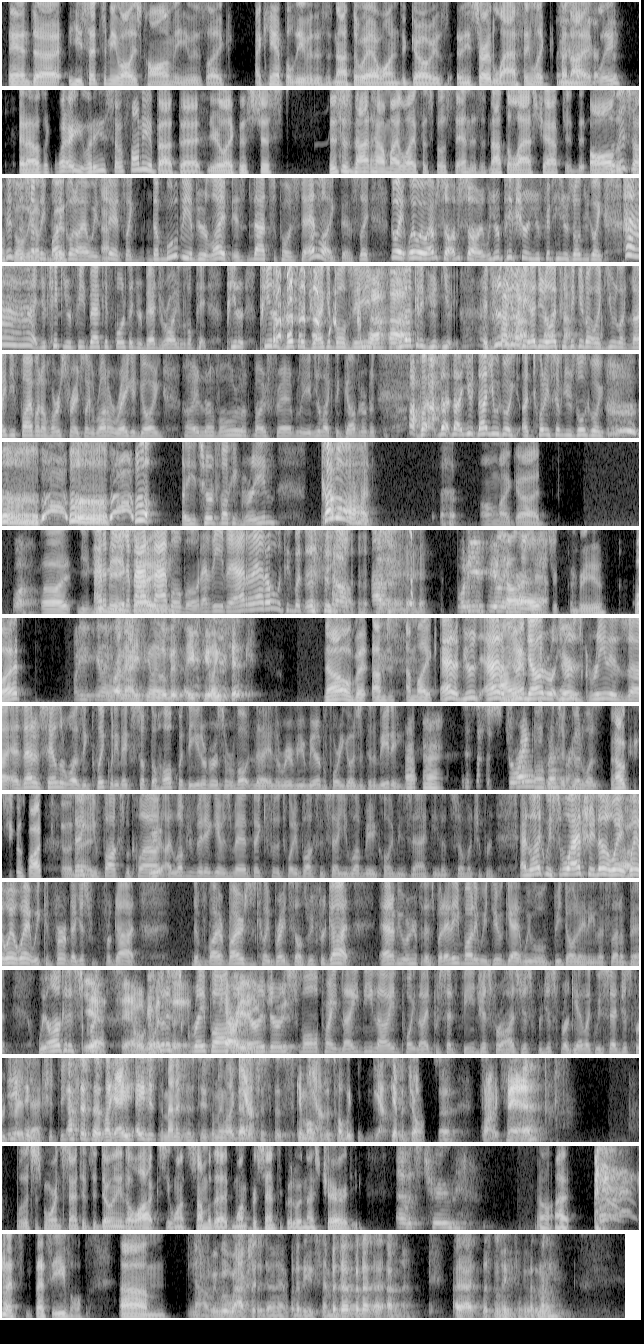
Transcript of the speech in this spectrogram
And uh, he said to me while he was calling me, he was like, "I can't believe it. This is not the way I wanted to go." He's and he started laughing like maniacally, and I was like, "What are you? What are you so funny about that?" You're like, "This just." This is not how my life is supposed to end. This is not the last chapter. All well, the this, stuff is, this is building up, something Michael this- and I always say. It's like the movie of your life is not supposed to end like this. Like, no, wait, wait, wait. I'm sorry. I'm sorry. When you're picturing you're 15 years old, you're going ah, and you're kicking your feet back and forth on your bed, drawing little Pe- Peter Peter Griffin and Dragon Ball Z. You're not gonna. You, you, if you're thinking about the end of your life, you're thinking about like you're like 95 on a horse ranch, like Ronald Reagan going, "I love all of my family," and you're like the governor. But, but not, not you. Not you going at 27 years old going, ah, ah, ah, and you turn fucking green. Come on. Oh my god. What? Uh, you give me anxiety. I don't think about that. What are you feeling I'll right now? always remember you. What? What are you feeling right now? Are you feeling a little bit? Are you feeling sick? No, but I'm just. I'm like. Adam, you're Adam, I you're am down. You're as green as uh, as Adam Sandler was in Click when he makes stuff the Hulk with the universal remote in the in the rearview mirror before he goes into the meeting. It's such a strange. Oh, that's a good one. No, because he was watching the other Thank night. you, Fox McCloud. We- I love your video games, man. Thank you for the twenty bucks and saying you love me and calling me Zachy. That's so much appreciated. And like we well, actually, no, wait, Uh, wait, wait, wait. We confirmed. I just forgot. The vi- virus is killing brain cells. We forgot. Adam, you were here for this, but any money we do get, we will be donating. That's not a bit. We are gonna scrape. Yes, yeah, we'll We're give it gonna scrape off a very, very choose. small, probably ninety nine point nine percent fee just for us, just for just for again, like we said, just for a Yeah. transaction fee. That's just a, like agents and managers do something like that. Yeah. It's just a skim off Yeah. of the top. We didn't Yeah. get the job, so it's only fair. Well, that's just more incentive to donate a lot because you want some of that one percent to go to a nice charity. Oh, it's true. Oh, I. that's that's evil. Um. No, we will actually donate whatever you send, but that, but that I don't know. I, I, let's not even talk about the money.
